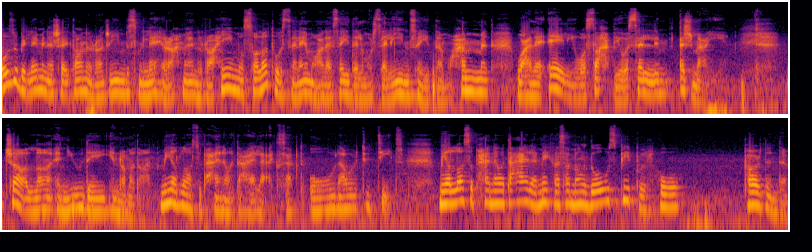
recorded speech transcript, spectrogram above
أعوذ بالله من الشيطان الرجيم بسم الله الرحمن الرحيم والصلاة والسلام على سيد المرسلين سيدنا محمد وعلى آله وصحبه وسلم أجمعين Inshallah, a new day in Ramadan. May Allah wa ta'ala accept all our good deeds. May Allah wa ta'ala make us among those people who pardon them.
